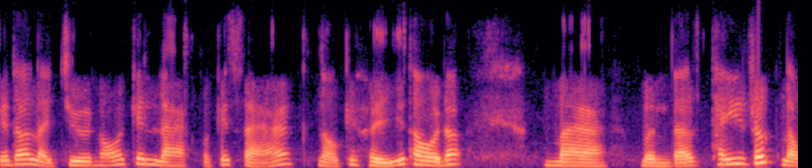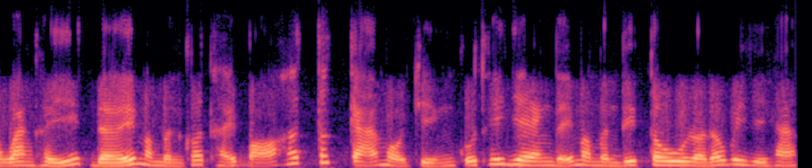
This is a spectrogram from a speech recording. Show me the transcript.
Cái đó là chưa nói cái lạc và cái xả nội cái hỷ thôi đó. Mà mình đã thấy rất là quan hỷ để mà mình có thể bỏ hết tất cả mọi chuyện của thế gian để mà mình đi tu rồi đó quý vị ha.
